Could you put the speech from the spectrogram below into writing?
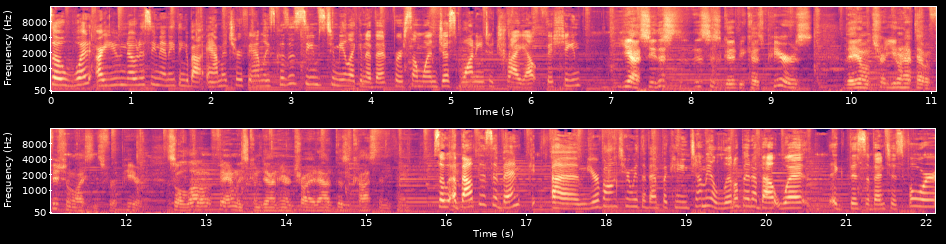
So what are you noticing anything about amateur families? Because this seems to me like an event for someone just wanting to try out fishing. Yeah, see, this this is good because piers, they don't you don't have to have a fishing license for a pier. So a lot of families come down here and try it out. It doesn't cost anything. So about this event, um, you're volunteering with Event, but can you tell me a little bit about what like, this event is for?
